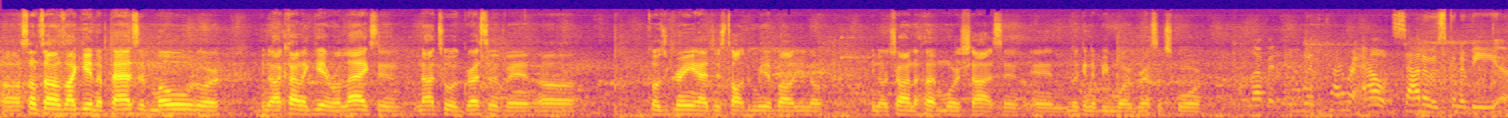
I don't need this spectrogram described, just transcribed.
Uh, sometimes I get in a passive mode, or you know, I kind of get relaxed and not too aggressive. And uh, Coach Green had just talked to me about you know you know, trying to hunt more shots and, and looking to be more aggressive scorer. Love it. And with Kira out, Sato is going to be uh,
